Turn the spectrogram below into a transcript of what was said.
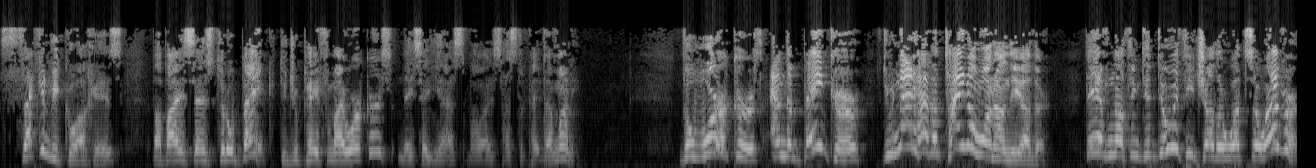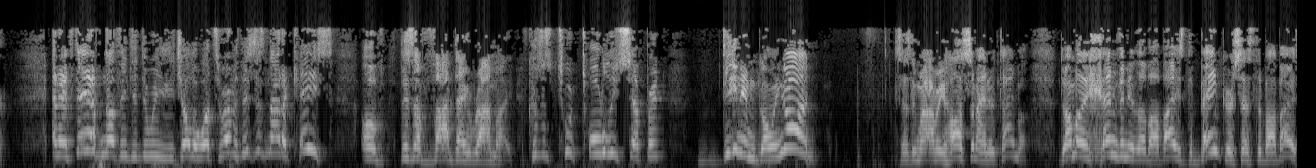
Second vikuach is, Balabaya says to the bank, Did you pay for my workers? And they say yes. Balabaya has to pay them money the workers and the banker do not have a taina one on the other. They have nothing to do with each other whatsoever. And if they have nothing to do with each other whatsoever, this is not a case of there's a vaday ramai because it's two totally separate dinim going on. Says the Gemara, the banker says to Babais,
